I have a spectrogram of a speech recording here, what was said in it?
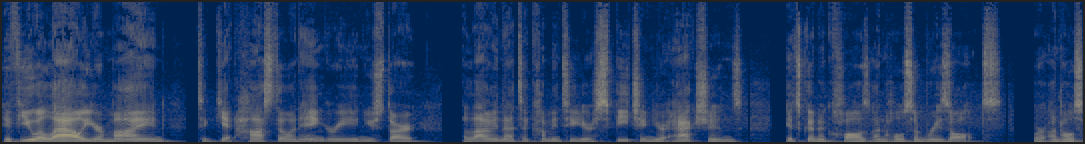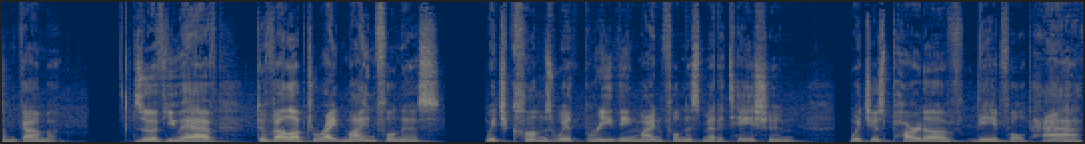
If you allow your mind to get hostile and angry and you start allowing that to come into your speech and your actions, it's going to cause unwholesome results or unwholesome karma. So if you have developed right mindfulness, which comes with breathing mindfulness meditation, which is part of the Eightfold Path,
